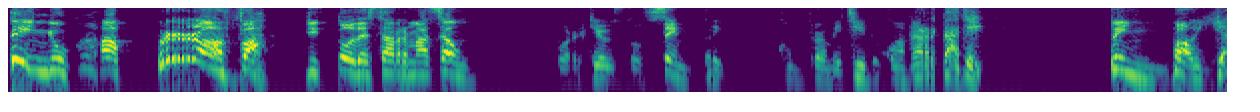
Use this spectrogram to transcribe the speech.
tenho a prova de toda essa armação. Porque eu estou sempre comprometido com a verdade. Pimboia!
